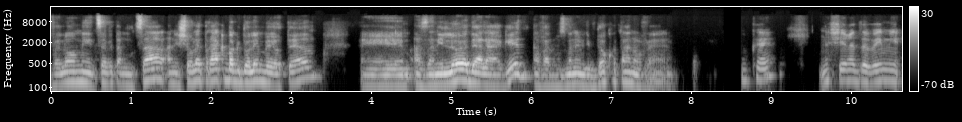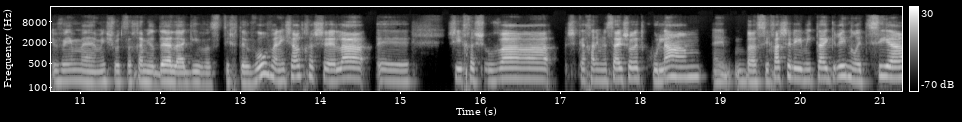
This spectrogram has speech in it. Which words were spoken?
ולא מצוות המוצר, אני שולט רק בגדולים ביותר, אז אני לא יודע להגיד, אבל מוזמנים לבדוק אותנו ו... אוקיי, okay. נשאיר את זה, ואם, ואם מישהו אצלכם יודע להגיב אז תכתבו, ואני אשאל אותך שאלה, שהיא חשובה, שככה אני מנסה לשאול את כולם, אה, בשיחה שלי עם איתי גרין הוא הציע,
